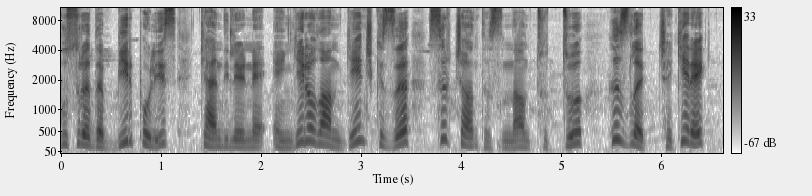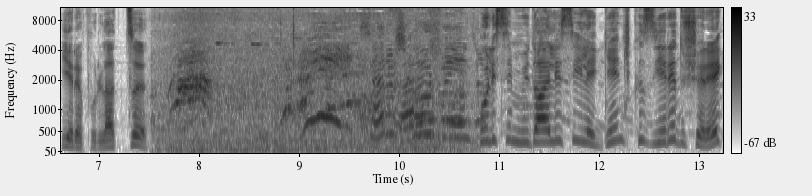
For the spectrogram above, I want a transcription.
Bu sırada bir polis kendilerine engel olan genç kızı sırt çantasından tuttu, hızla çekerek yere fırlattı. Polisin müdahalesiyle genç kız yere düşerek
